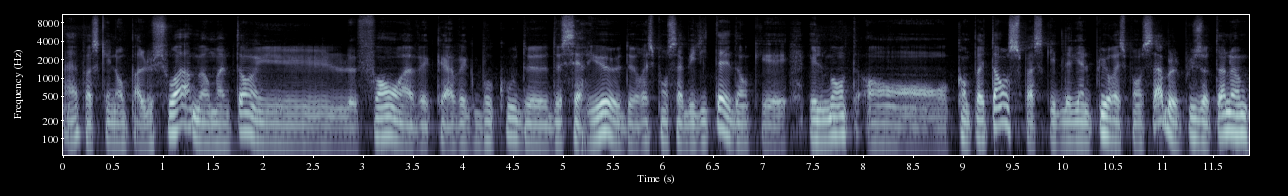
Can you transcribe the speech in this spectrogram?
hein, parce qu'ils n'ont pas le choix, mais en même temps, ils le font avec, avec beaucoup de, de sérieux, de responsabilité. Donc, ils montent en compétences parce qu'ils deviennent plus responsables, plus autonomes,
